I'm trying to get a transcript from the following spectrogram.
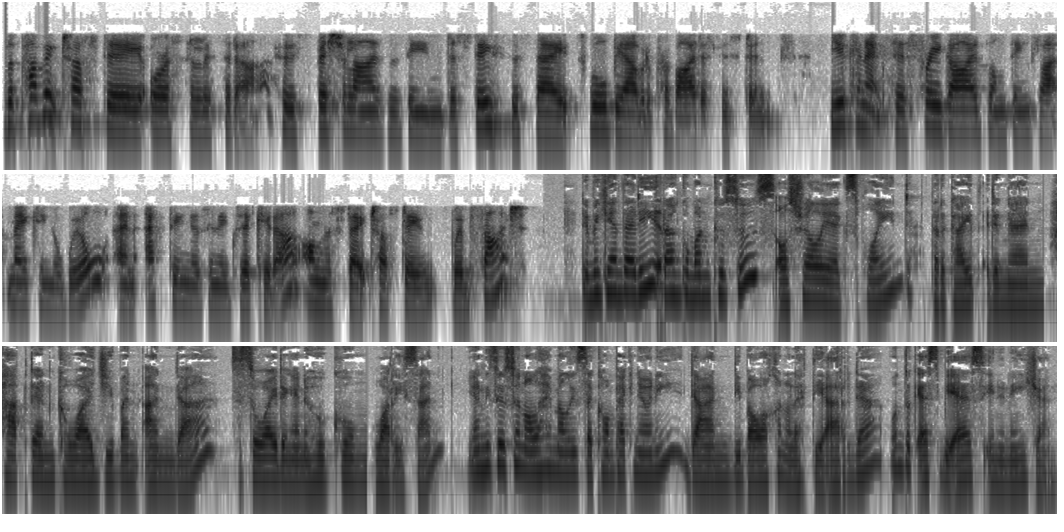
The public trustee or a solicitor who specialises in deceased estates will be able to provide assistance. You can access free guides on things like making a will and acting as an executor on the State Trustee website. Demikian tadi rangkuman khusus Australia Explained terkait dengan hak dan kewajiban Anda sesuai dengan hukum warisan yang disusun oleh Melissa Compagnoni dan dibawakan oleh Tia Arda untuk SBS Indonesia.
